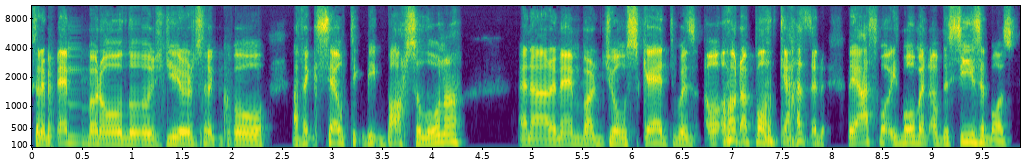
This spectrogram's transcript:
So I remember all those years ago, I think Celtic beat Barcelona. And I remember Joel Sked was on a podcast and they asked what his moment of the season was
